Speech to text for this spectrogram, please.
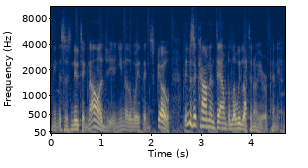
I mean, this is new technology and you know the way things go. Leave us a comment down below. We'd love to know your opinion.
